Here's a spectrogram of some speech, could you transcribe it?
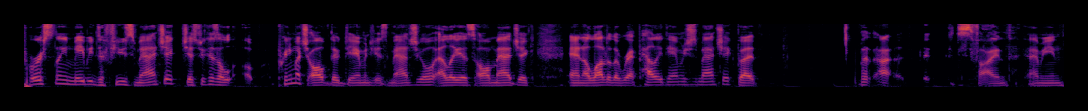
personally maybe diffuse magic just because pretty much all of their damage is magical. LA is all magic, and a lot of the ret pally damage is magic, but but uh, it's fine. I mean,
